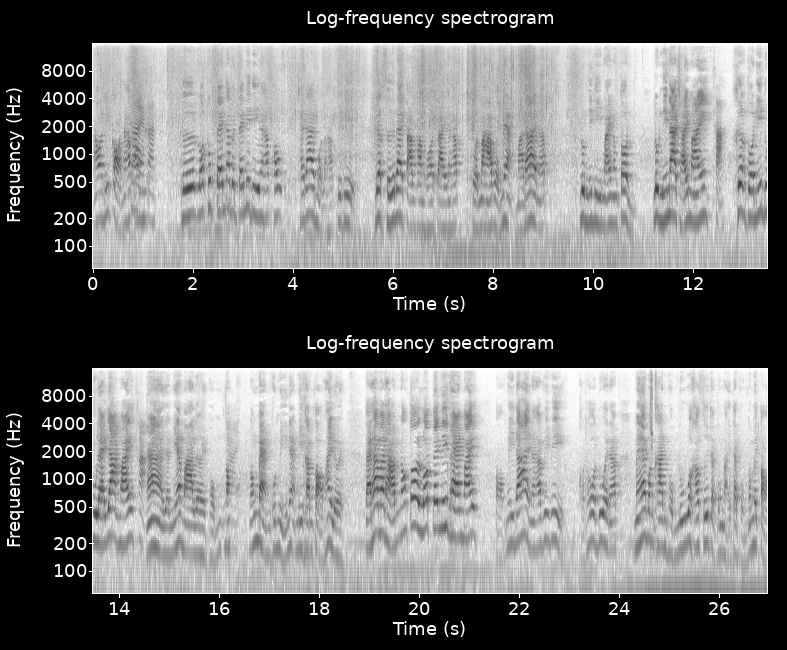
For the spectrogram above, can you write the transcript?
เอาอันนี้ก่อนนะครับใช่เอาค่ะ คือรถทุกเต็นท์ถ้าเป็นเต็นท์ที่ดีนะครับเขาใช้ได้หมดแหละครับพี่ๆเลือกซื้อได้ตามความพอใจนะครับ ส่วนมาหาผมเนี่ยมาได้นะครับ รุ่นนี้ดีไหมน้องต้น รุ่นนี้น่าใช้ไหมค่ะ เครื่องตัวนี้ดูแลยากไหมค่ะอ่า อย่างเงี้ยมาเลย ผมน้องใช่ น้องแหม่มคุณหมีเนี่ยมีคำตอบให้เลย แต่ถ้ามาถามน้องต้นรถเต็นท์นี้แพงไหมตอบไม่ได้นะครับพี่ๆขอโทษด้วยนะครับ แม้บางคันผมรู้ว่าเขาซื้อจากตรงไหน แต่ผมก็ไม่ตอบ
